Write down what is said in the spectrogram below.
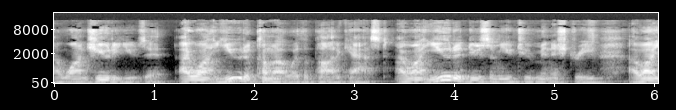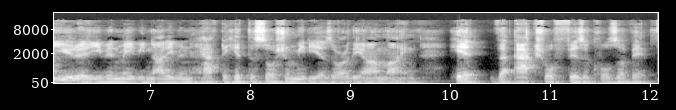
I want you to use it. I want you to come out with a podcast. I want you to do some YouTube ministry. I want you to even maybe not even have to hit the social medias or the online. Hit the actual physicals of it.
